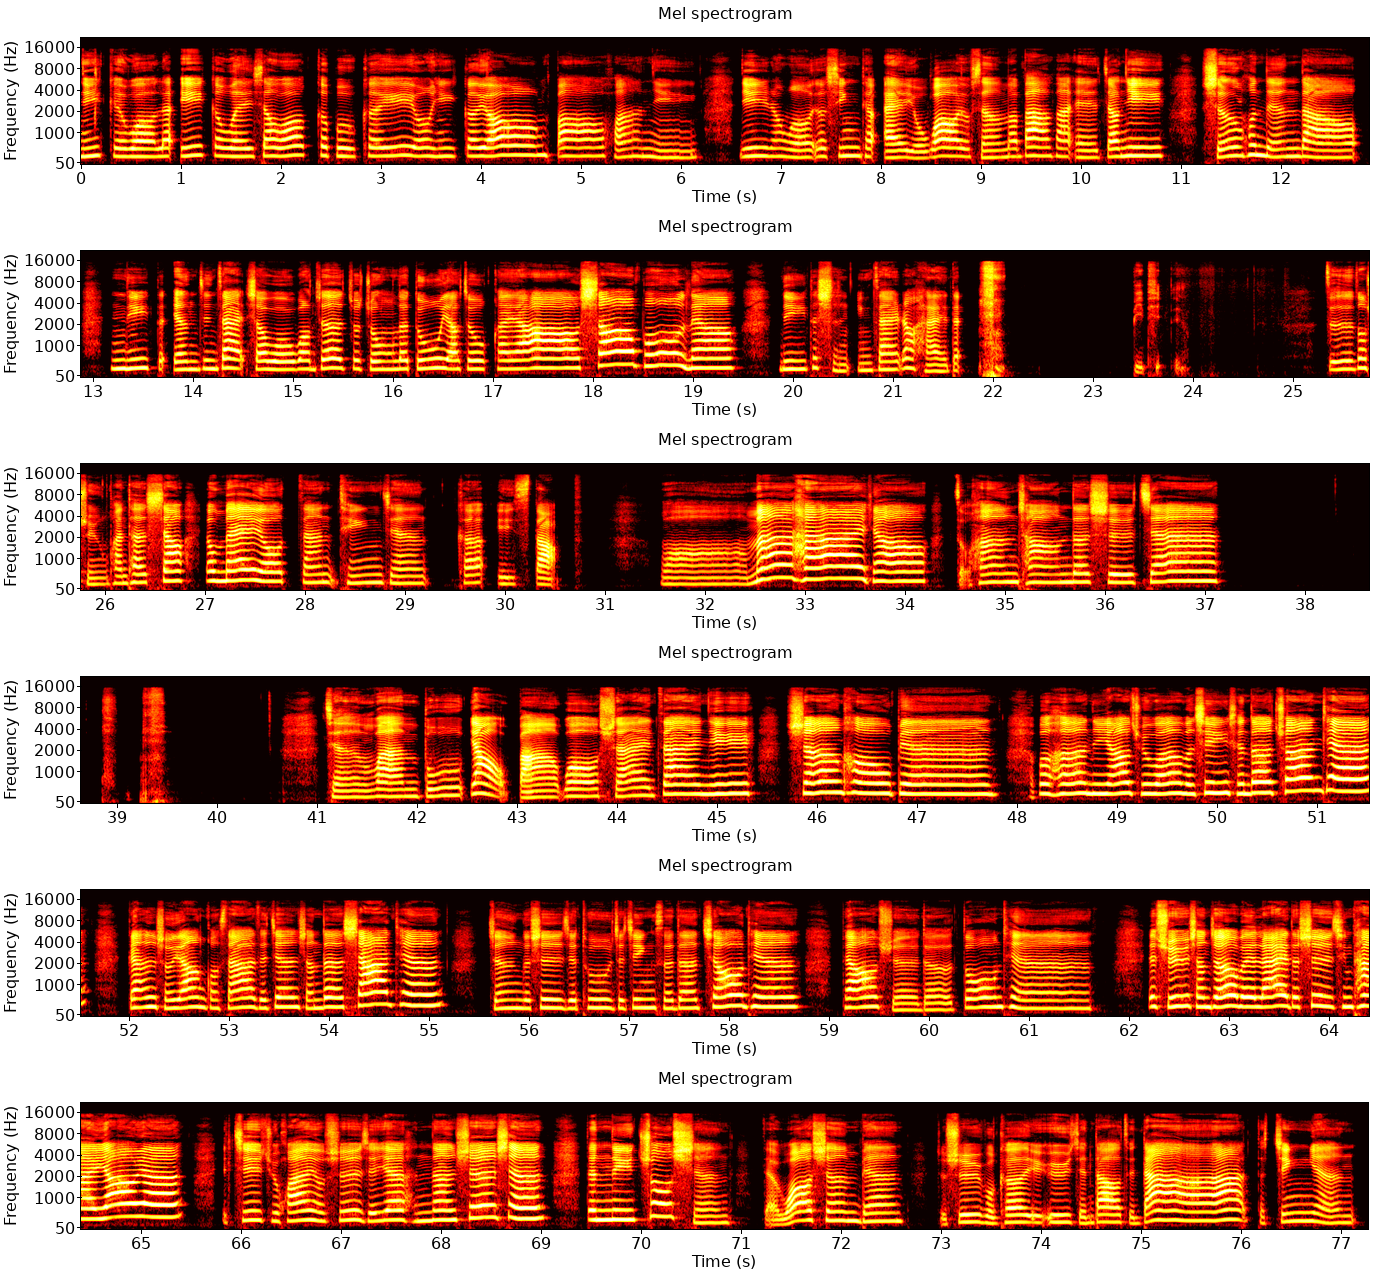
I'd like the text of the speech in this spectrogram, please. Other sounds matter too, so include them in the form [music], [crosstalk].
你给我了一个微笑，我可不可以用一个拥抱还你？你让我有心跳，哎呦，我有什么办法也叫你神魂颠倒？你的眼睛在笑，我望着就中了毒药，就快要受不了。你的声音在绕海的 [coughs] 鼻涕的自动循环特效，有没有暂停键？可以 stop，我们还要走很长的时间，千万不要把我甩在你身后边。我和你要去闻闻新鲜的春天，感受阳光洒在肩上的夏天，整个世界涂着金色的秋天。飘雪的冬天，也许想着未来的事情太遥远，一起去环游世界也很难实现。等你出现在我身边，就是我可以预见到最大的惊艳。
